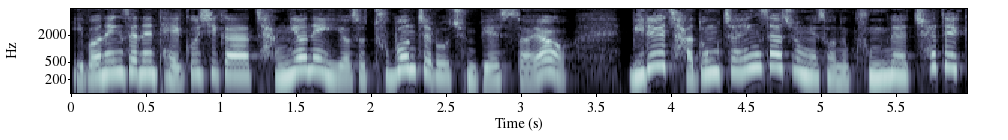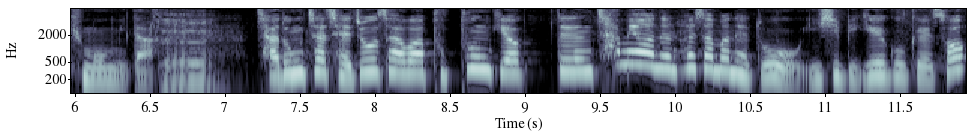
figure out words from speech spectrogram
이번 행사는 대구시가 작년에 이어서 두 번째로 준비했어요. 미래 자동차 행사 중에서는 국내 최대 규모입니다. 네. 자동차 제조사와 부품 기업 등 참여하는 회사만 해도 22개국에서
